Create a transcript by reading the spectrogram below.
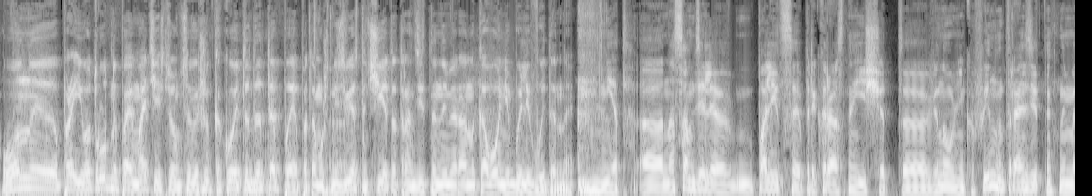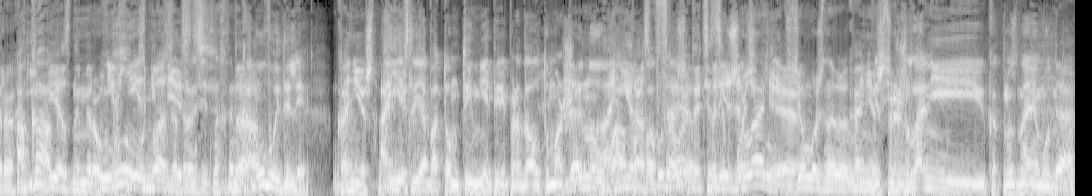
Он, э, его трудно поймать, если он совершит какое-то ДТП, потому что неизвестно, чьи это транзитные номера, на кого они были выданы. Нет. А, на самом деле полиция прекрасно ищет э, виновников и на транзитных номерах, а и как? без номеров. У них ну, есть у них база есть. транзитных номеров. Да. Кому выдали? Конечно. А если я потом, ты мне перепродал эту машину, да, по, они по, распутывают эти При цепочки... желании все можно... Конечно. При желании, как мы знаем, вот да,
